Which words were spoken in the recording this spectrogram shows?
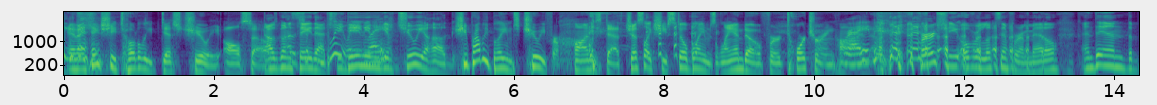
and I think she totally dissed Chewie also. I was going to Oh, say so that she didn't even like- give Chewie a hug. she probably blames Chewie for Han's death, just like she still blames Lando for torturing Han. right? First, she overlooks him for a medal, and then the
